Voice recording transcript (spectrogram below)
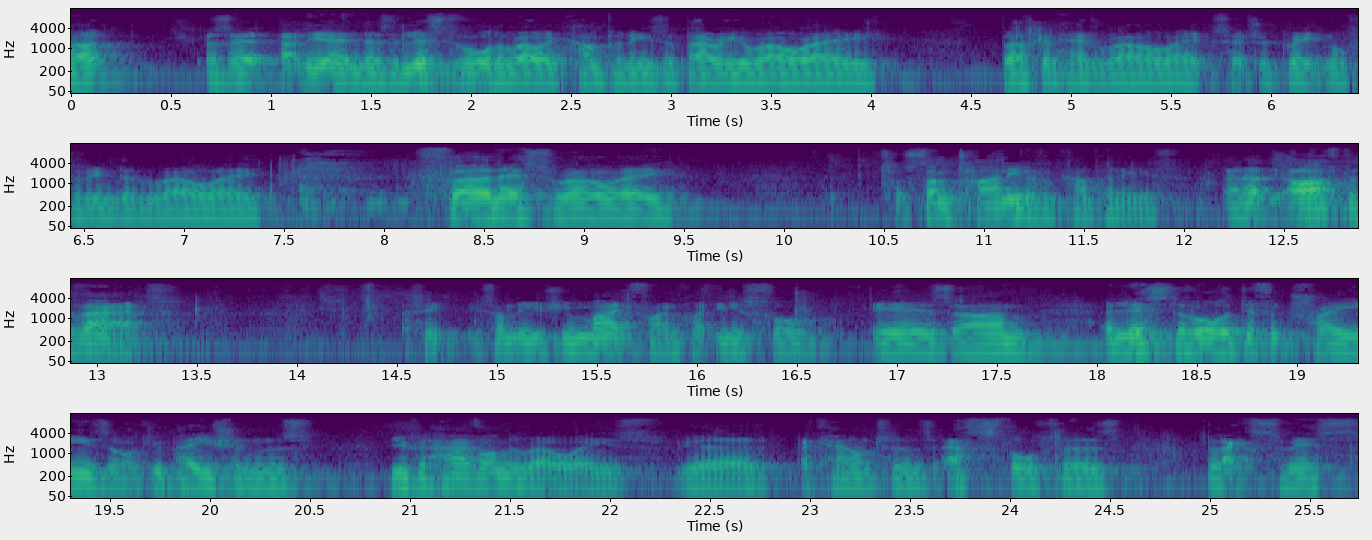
But as I at the end, there's a list of all the railway companies, the Barry Railway, Birkenhead Railway, etc., Great North of England Railway, Furness Railway, some tiny little companies. And after that, I think something which you might find quite useful is um, a list of all the different trades and occupations you could have on the railways. Accountants, asphalters, blacksmiths,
